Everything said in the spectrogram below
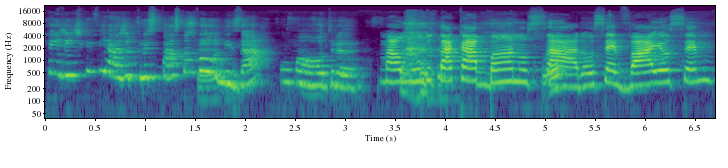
Tem gente que viaja para o espaço para colonizar uma outra. Mas o mundo tá acabando, Sara. Ou você vai ou você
